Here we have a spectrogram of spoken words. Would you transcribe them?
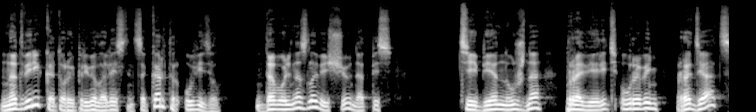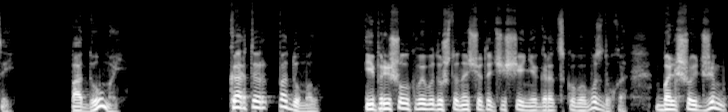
На двери, к которой привела лестница, Картер увидел довольно зловещую надпись «Тебе нужно проверить уровень радиации. Подумай». Картер подумал и пришел к выводу, что насчет очищения городского воздуха Большой Джим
